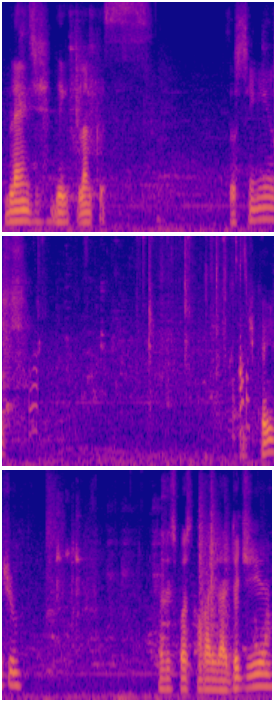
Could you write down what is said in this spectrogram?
blend de blancas, docinhos, de queijo, todo exposto com a validade do dia,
